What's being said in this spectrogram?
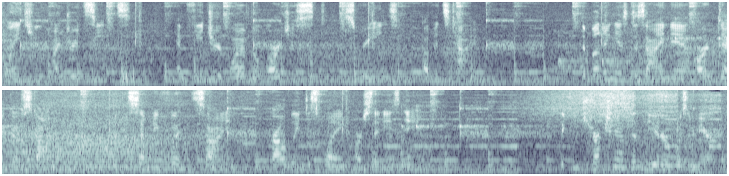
2,200 seats, and featured one of the largest screens of its time. The building is designed in an Art Deco style, with a 70-foot sign proudly displaying our city's name. The construction of the theater was a miracle.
